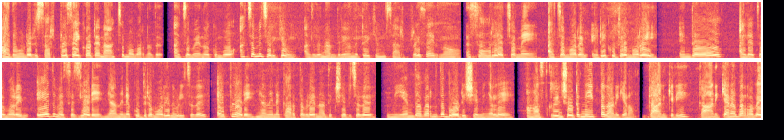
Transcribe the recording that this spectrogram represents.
അതുകൊണ്ട് ഒരു സർപ്രൈസ് ആയിക്കോട്ടെ എന്നാ അച്ഛമ്മ പറഞ്ഞത്. അച്ഛമ്മയെ നോക്കുമ്പോ അച്ഛമ്മ ചിരിക്കും. അതിൽ നന്ദിനി വന്നിട്ടേക്കും സർപ്രൈസ് ആയിരുന്നോ? സോറി അച്ഛമ്മേ അച്ഛമ്മ പറയും എടി കുതിരമുറി. എന്തോ? അതിൽ അച്ഛൻ പറയും ഏത് മെസ്സേജിലടി ഞാൻ നിന്നെ കുതിരമോറി എന്ന് വിളിച്ചത്? എപ്പോഴടി ഞാൻ നിന്നെ കറുത്തവളെന്ന് അധിക്ഷേപിച്ചത്? നീ എന്താ പറഞ്ഞത്? ബോഡി ഷേമിംഗ് അല്ലേ? ആ സ്ക്രീൻഷോട്ട് നീ ഇപ്പൊ കാണിക്കണം. കാണിക്കടി കാണിക്കാനാ പറഞ്ഞത്.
